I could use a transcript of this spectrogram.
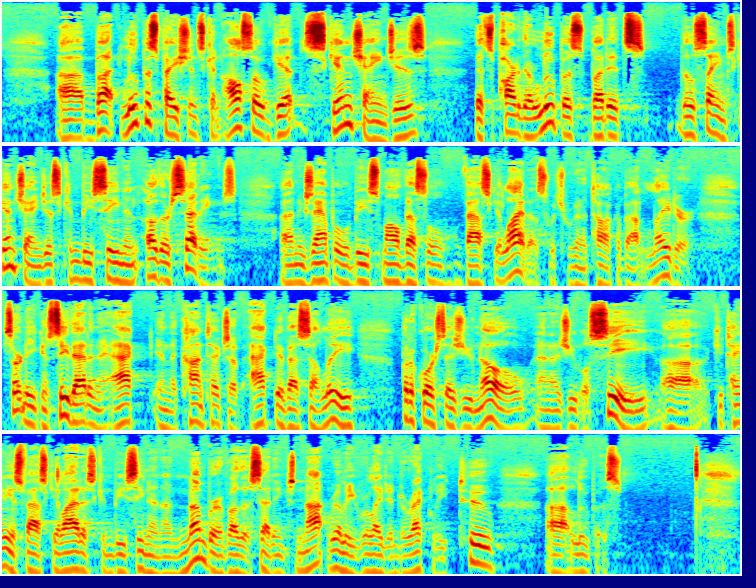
Uh, but lupus patients can also get skin changes that's part of their lupus, but it's those same skin changes can be seen in other settings. An example would be small vessel vasculitis, which we're going to talk about later. Certainly, you can see that in the, act, in the context of active SLE, but of course, as you know, and as you will see, uh, cutaneous vasculitis can be seen in a number of other settings, not really related directly to uh, lupus.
